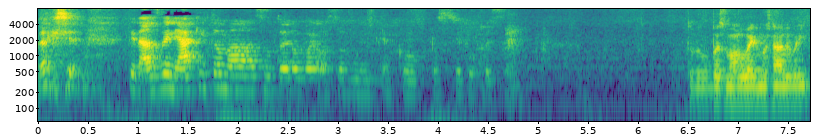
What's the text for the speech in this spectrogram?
takže ty názvy nějaký to má, jsou to jenom moje osobní jako prostě popisy. To by vůbec mohlo být možná dobrý,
